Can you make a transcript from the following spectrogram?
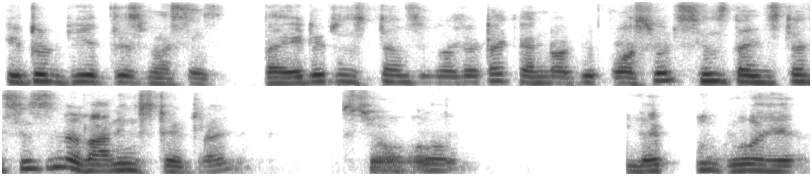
it will give this message. The edit instance user data cannot be possible since the instance is in a running state, right? So let me go here.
